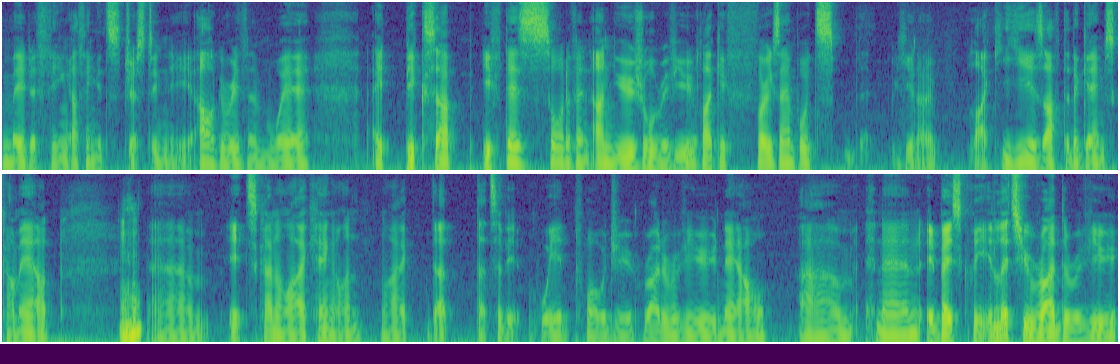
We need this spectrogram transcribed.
made a thing, I think it's just in the algorithm, where it picks up if there's sort of an unusual review. Like if, for example, it's, you know, like years after the game's come out, Mhm. um, it's kind of like, hang on, like that that's a bit weird. Why would you write a review now? Um, and then it basically it lets you write the review,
